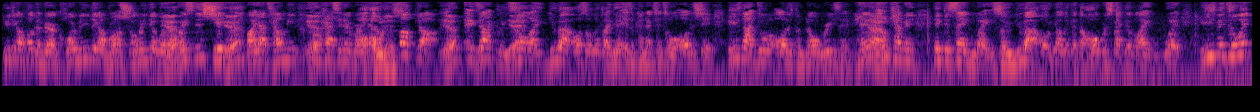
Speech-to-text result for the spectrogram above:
you think I'm fucking Baron Corbin? You think I'm Braun Strowman? You think I'm gonna waste this shit? Yeah. By y'all telling me Yeah. go cashing it right Or now? Otis. Fuck y'all. Yeah. Exactly. Yeah. So like you gotta also look like there is a connection to all this shit. He's not doing all this for no reason. Him No. and Kevin think the same way. So you got oh, you gotta look at the whole perspective like what he's been doing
